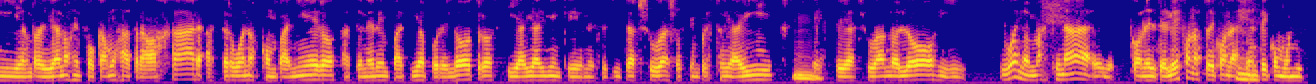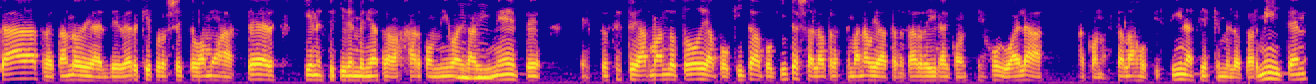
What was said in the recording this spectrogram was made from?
y en realidad nos enfocamos a trabajar, a ser buenos compañeros, a tener empatía por el otro. Si hay alguien que necesita ayuda, yo siempre estoy ahí, mm. este, ayudándolos y, y bueno, más que nada, eh, con el teléfono estoy con la gente comunicada, tratando de, ver qué proyecto vamos a hacer, quiénes se quieren venir a trabajar conmigo al gabinete. Entonces estoy armando todo de a poquito a poquito. Ya la otra semana voy a tratar de ir al consejo igual a, a conocer las oficinas, si es que me lo permiten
